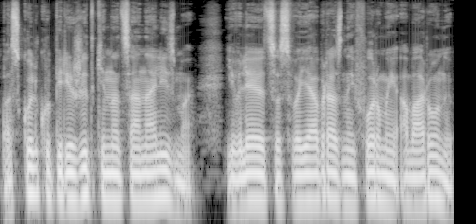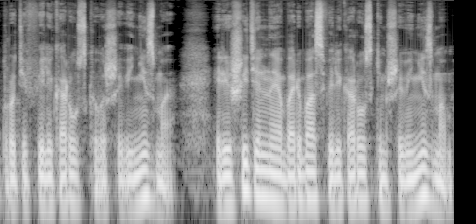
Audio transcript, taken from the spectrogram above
Поскольку пережитки национализма являются своеобразной формой обороны против великорусского шовинизма, решительная борьба с великорусским шовинизмом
